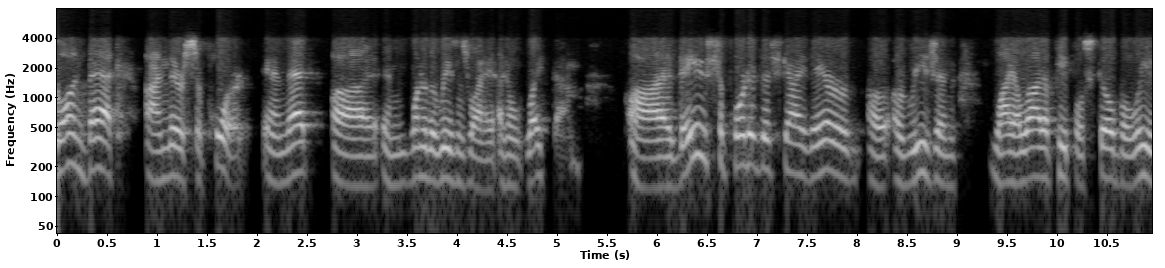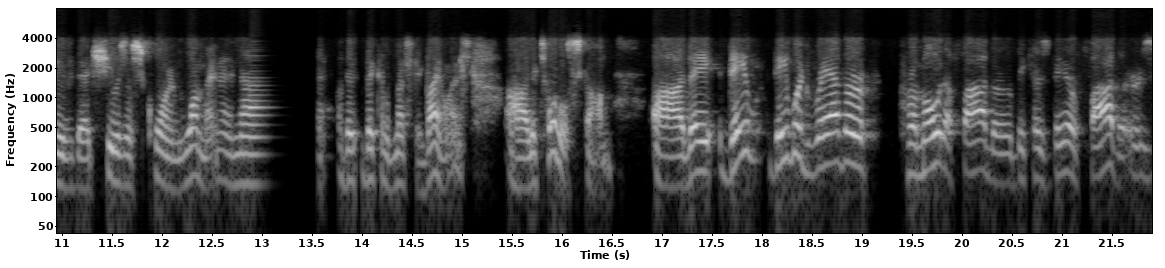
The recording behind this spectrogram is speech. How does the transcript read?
gone back on their support, and that uh, and one of the reasons why I don't like them. Uh, they supported this guy. They are a, a, reason why a lot of people still believe that she was a scorned woman and not a victim of domestic violence. Uh, the total scum. Uh, they they they would rather promote a father because they are fathers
